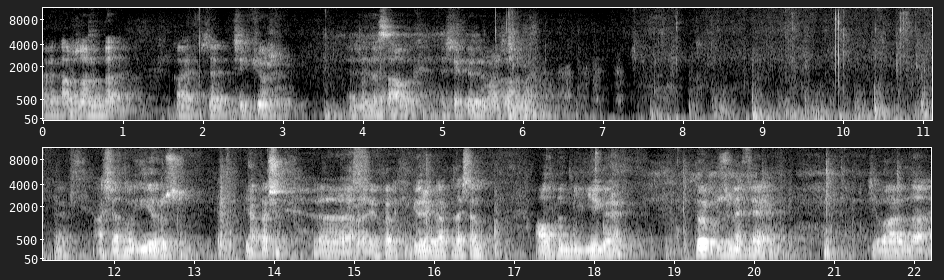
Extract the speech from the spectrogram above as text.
Evet Arzu da gayet güzel çekiyor. Ellerine sağlık. Teşekkür ederim Arzu Hanım'a. Evet, aşağı doğru iniyoruz. Yaklaşık eee yukarıdaki görevli arkadaştan aldığım bilgiye göre 400 metre civarında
